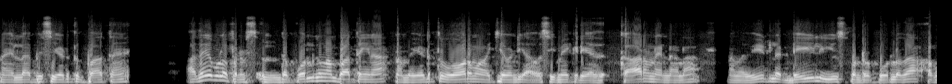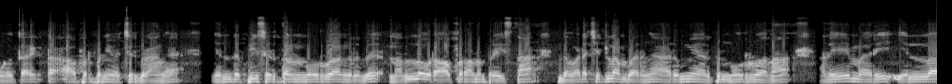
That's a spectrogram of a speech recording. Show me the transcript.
நான் எல்லா பீஸும் எடுத்து பார்த்தேன். அதே போல் ஃப்ரெண்ட்ஸ் இந்த பொருட்கள்லாம் பார்த்தீங்கன்னா நம்ம எடுத்து ஓரமாக வைக்க வேண்டிய அவசியமே கிடையாது. காரணம் என்னன்னா நம்ம வீட்டில் டெய்லி யூஸ் பண்ணுற பொருளை தான் அவங்க கரெக்டாக ஆஃபர் பண்ணி வச்சுருக்குறாங்க. எந்த பீஸ் எடுத்தாலும் நூறுரூவாங்கிறது நல்ல ஒரு ஆஃபரான ப்ரைஸ் தான். இந்த வடைச்செட்டுலாம் பாருங்கள் அருமையாக இருக்குது நூறுரூவா தான். அதே மாதிரி எல்லா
